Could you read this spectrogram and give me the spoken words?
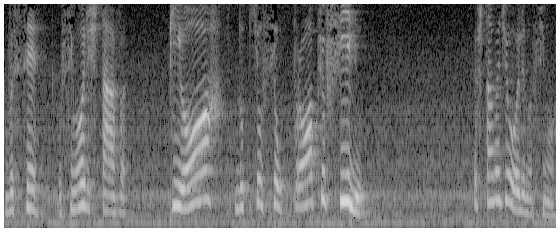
Você, o Senhor estava pior do que o seu próprio filho. Eu estava de olho no Senhor.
